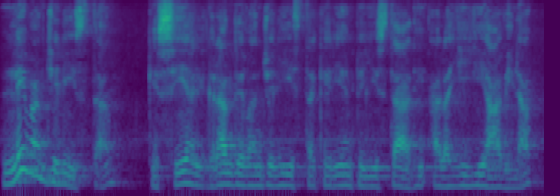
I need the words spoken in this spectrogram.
L'evangelista, che sia il grande evangelista che riempie gli stadi alla Gigi Avila,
